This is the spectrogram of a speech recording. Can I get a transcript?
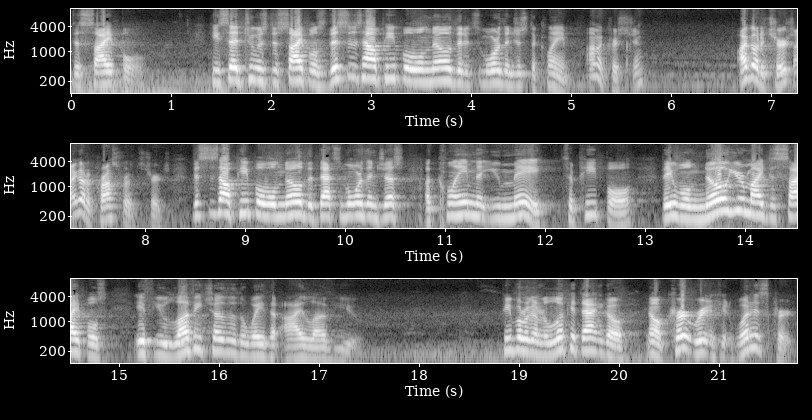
disciple. He said to his disciples, This is how people will know that it's more than just a claim. I'm a Christian. I go to church. I go to Crossroads Church. This is how people will know that that's more than just a claim that you make to people. They will know you're my disciples if you love each other the way that I love you. People are going to look at that and go, No, Kurt, what is Kurt?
